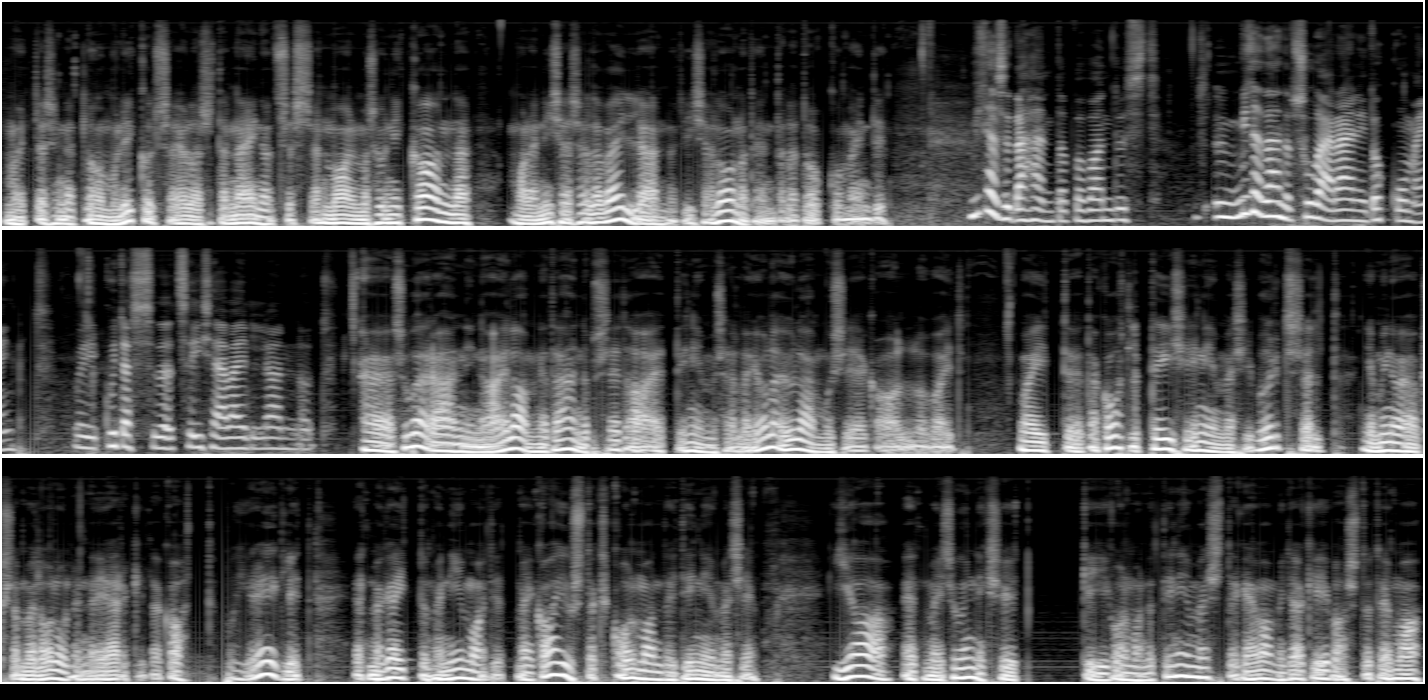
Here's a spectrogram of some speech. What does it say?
Ma ütlesin, et loomulikult sa ei ole seda näinud, sest see on maailmas unikaalne, ma olen ise selle välja andnud, ise loonud endale dokumendi. mida see tähendab, vabandust? mida tähendab suverääni dokument või kuidas seda oled sa ise välja andnud? Äh, suveräänina elamine tähendab seda, et inimesel ei ole ülemusi ega alluvaid, vaid ta kohtleb teisi inimesi võrdselt ja minu jaoks on veel oluline järgida kaht põhireeglit, et me käitume niimoodi, et me ei kahjustaks kolmandaid inimesi ja et me ei sunniks ühtki kolmandat inimest tegema midagi vastu tema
